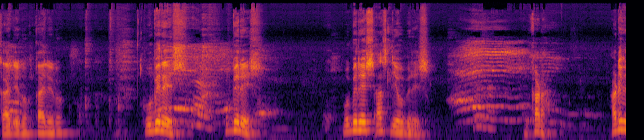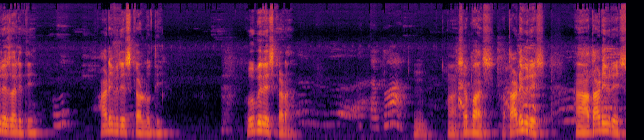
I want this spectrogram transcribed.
काय लिहिलो काय लिहिलो उभी रेष उभी रेश उभी रेष असली उभी रेष. काढा. आडवी रेश आली ती. आडवी रेस काढलो ती. उभी रेश काढा. हां शबाश आता आडवी रेश हां आता आडवी रेश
